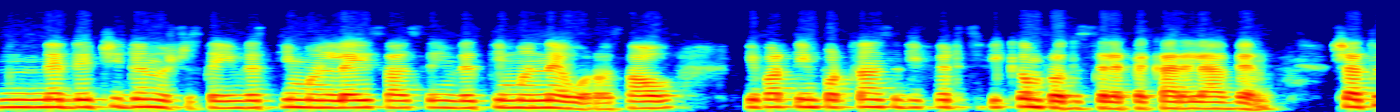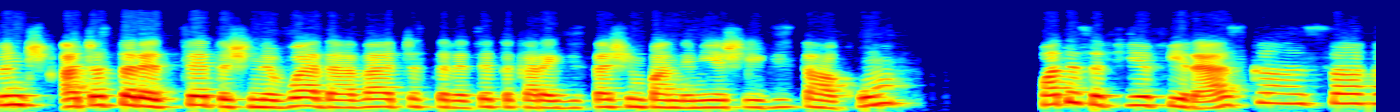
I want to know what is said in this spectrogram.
ne decidem, nu știu, să investim în lei sau să investim în euro sau e foarte important să diversificăm produsele pe care le avem. Și atunci această rețetă și nevoia de a avea această rețetă care exista și în pandemie și există acum, poate să fie firească, însă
